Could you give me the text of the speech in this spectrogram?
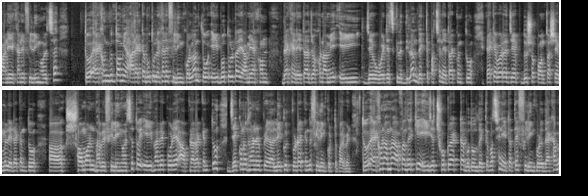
পানি এখানে ফিলিং হয়েছে। তো এখন কিন্তু আমি আর একটা বোতল এখানে ফিলিং করলাম। তো এই বোতলটাই আমি এখন দেখেন, এটা যখন আমি এই যে ওয়েট স্কেলে দিলাম, দেখতে পাচ্ছেন, এটা কিন্তু একেবারে যে দুশো পঞ্চাশ এম এটা কিন্তু সমানভাবে ফিলিং হয়েছে। তো এইভাবে করে আপনারা কিন্তু যে কোনো ধরনের লিকুইড প্রোডাক্ট কিন্তু ফিলিং করতে পারবেন। তো এখন আমরা আপনাদেরকে এই যে ছোট একটা বোতল দেখতে পাচ্ছেন, এটাতে ফিলিং করে দেখাবো।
